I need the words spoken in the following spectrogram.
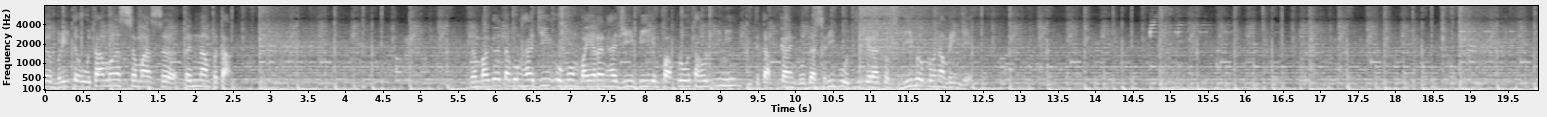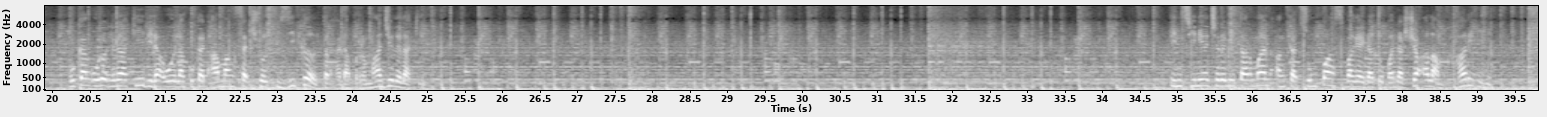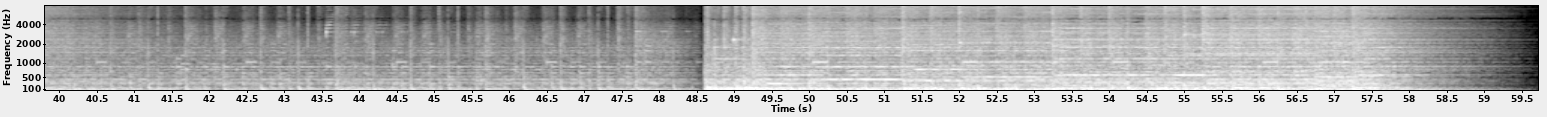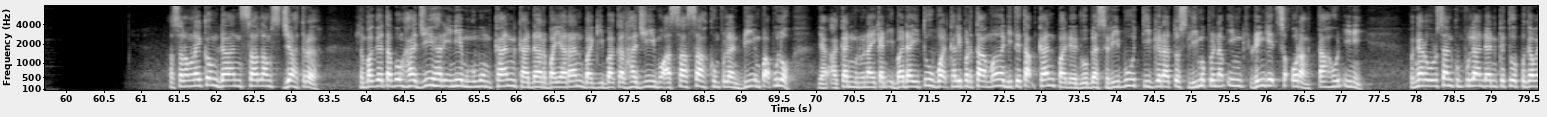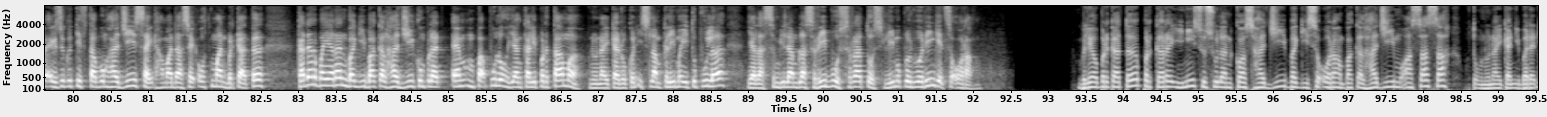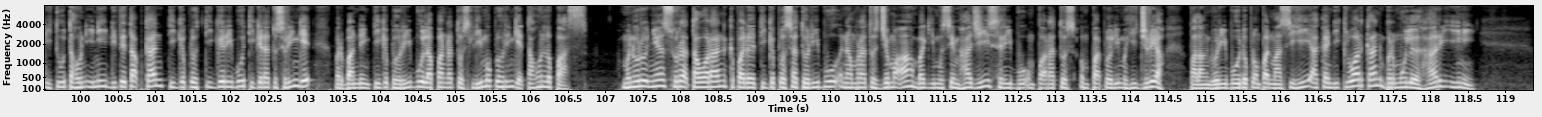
antara berita utama semasa 6 petang. Lembaga Tabung Haji Umum Bayaran Haji B40 tahun ini ditetapkan RM12,356. Tukang urut lelaki didakwa lakukan amang seksual fizikal terhadap remaja lelaki. Insinyur Ceremi Tarman angkat sumpah sebagai Datuk Bandar Shah Alam hari ini. Assalamualaikum dan salam sejahtera. Lembaga Tabung Haji hari ini mengumumkan kadar bayaran bagi bakal haji muasasah kumpulan B40 yang akan menunaikan ibadah itu buat kali pertama ditetapkan pada RM12,356 seorang tahun ini. Pengarah urusan kumpulan dan Ketua Pegawai Eksekutif Tabung Haji Said Hamadah Said Othman berkata, kadar bayaran bagi bakal haji kumpulan M40 yang kali pertama menunaikan rukun Islam kelima itu pula ialah RM19,152 seorang. Beliau berkata perkara ini susulan kos haji bagi seorang bakal haji muasasah untuk menunaikan ibadat itu tahun ini ditetapkan RM33,300 berbanding RM30,850 tahun lepas. Menurutnya, surat tawaran kepada 31,600 jemaah bagi musim haji 1445 Hijriah Palang 2024 Masihi akan dikeluarkan bermula hari ini.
